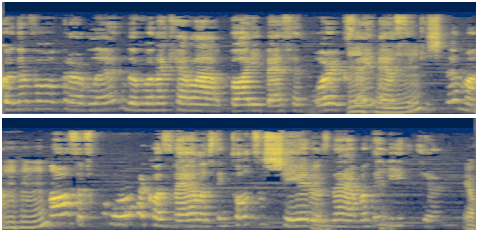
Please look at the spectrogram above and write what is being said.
Quando eu vou pra Orlando, eu vou naquela Body Bath and Works, uhum. é, assim uhum. que chama. Uhum. Nossa, eu fico louca com as velas, tem todos os cheiros, né? É uma delícia. É,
